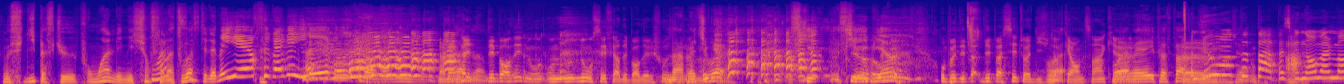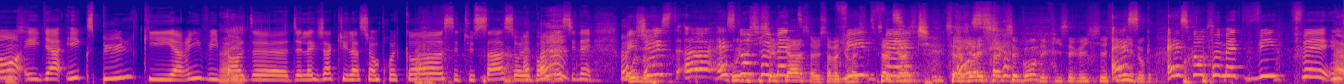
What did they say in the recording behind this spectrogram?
Je me suis dit parce que pour moi l'émission ça What va tout va c'était la meilleure c'est la meilleure non, non, Non, mais après, non, non. déborder, nous on, nous, on sait faire déborder les choses. Non, mais euh, tu vois ce qui est, ce qui tu vois, est bien On peut, dépa- dépasser, toi, 18h45. ouais euh, mais ils peuvent pas euh, Nous, on peut pas, parce que Ah, normalement, il y a X Bull qui arrive, il Ah, parle il- de, de l'éjaculation précoce et tout ça sur les bandes dessinées. Mais Oui, juste, euh, est-ce Oui, qu'on si peut c'est le cas, mettre ça, ça va durer, vite ça va durer, fait- ça va durer Est-ce- 5 secondes et puis c'est c'est fini. Est-ce Donc, qu'on peut mettre vite fait une Ah,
